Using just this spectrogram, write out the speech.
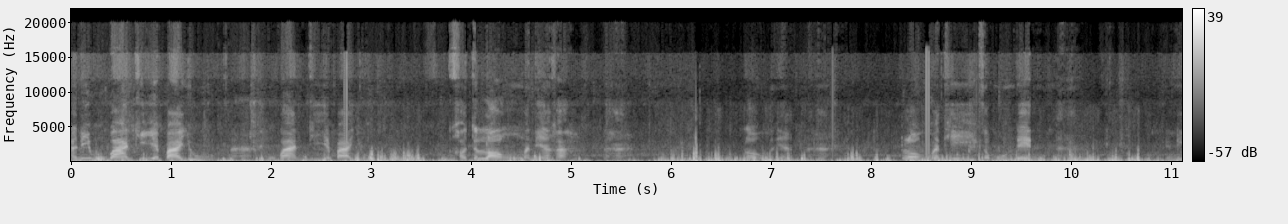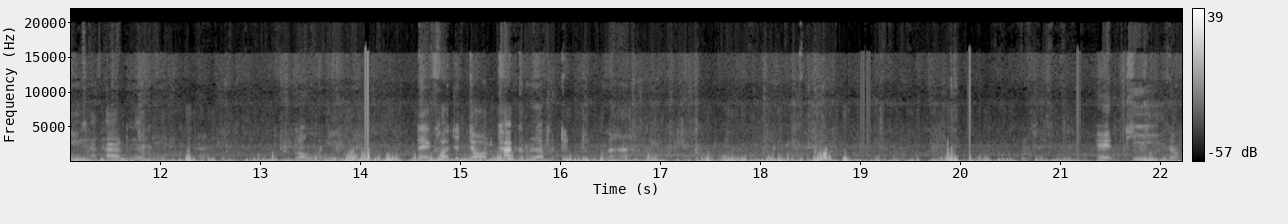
อันนี้หมู่บ้านที่ยายปาอยู่นะคะหมู่บ้านที่ยายปาอยู่ เขาจะล่องมาเนี่ยค่ะนะคะล่องมาเนี่ยนะคะล่องมาที่กระมูลเด่นนะคะนี่ค่ะท่าเรือนี่นะคะล่องมานี่แต่เขาจะจอดพักเรือเป็นจุดๆนะคะแผนที่เนาะ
